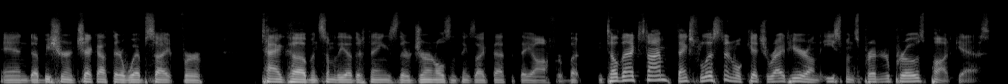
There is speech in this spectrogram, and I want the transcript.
And uh, be sure and check out their website for Tag Hub and some of the other things, their journals and things like that that they offer. But until the next time, thanks for listening. We'll catch you right here on the Eastman's Predator Pros podcast.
